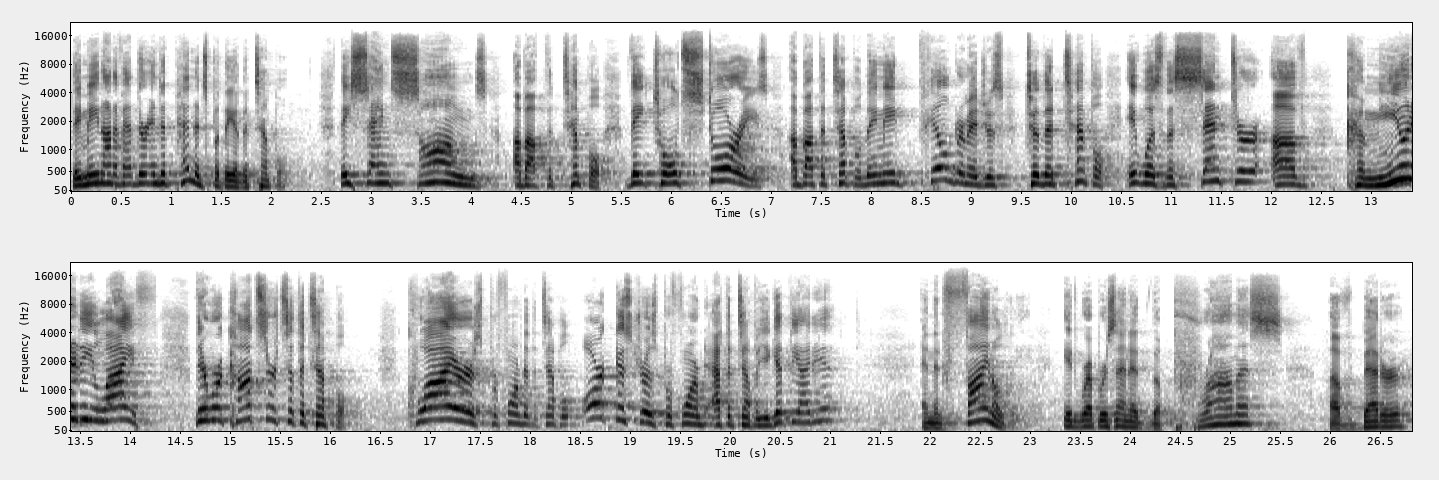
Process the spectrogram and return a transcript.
They may not have had their independence, but they had the temple. They sang songs about the temple. They told stories about the temple. They made pilgrimages to the temple. It was the center of community life. There were concerts at the temple. Choirs performed at the temple, orchestras performed at the temple. You get the idea? And then finally, it represented the promise of better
